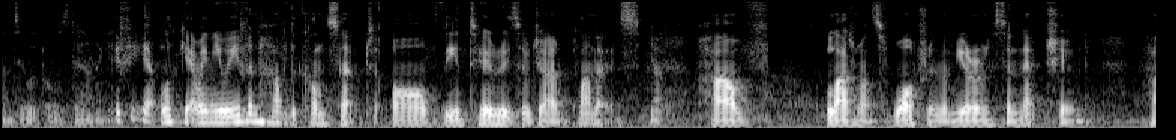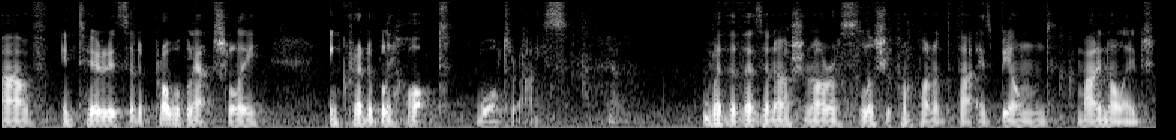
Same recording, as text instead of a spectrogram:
until it cools down. again. If you get lucky, I mean, you even have the concept of the interiors of giant planets yeah. have large amounts of water in them. Uranus and Neptune have interiors that are probably actually incredibly hot water ice. Whether there's an ocean or a slushy component to that is beyond my knowledge.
